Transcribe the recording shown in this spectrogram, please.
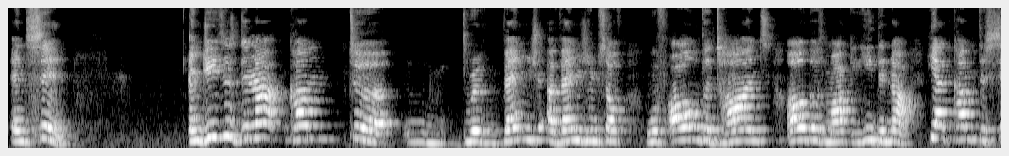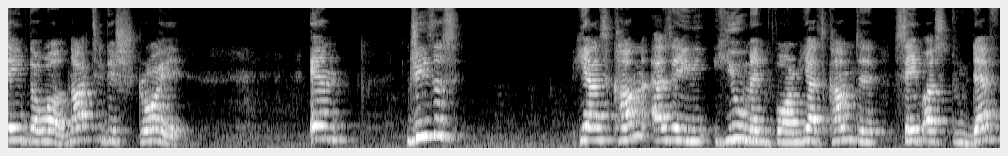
and sin. And Jesus did not come to revenge, avenge himself with all the taunts, all those mocking. He did not. He had come to save the world, not to destroy it. And Jesus, he has come as a human form. He has come to save us through death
